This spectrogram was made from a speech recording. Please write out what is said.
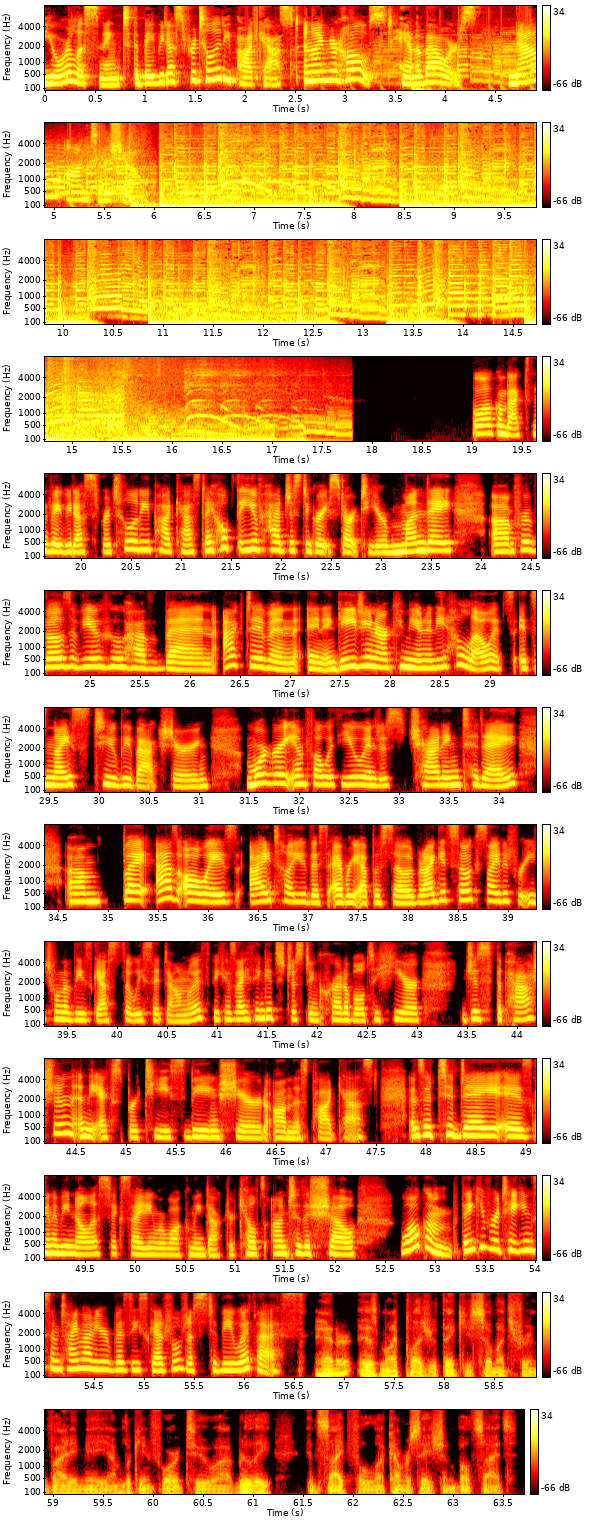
You're listening to the Baby Dust Fertility Podcast, and I'm your host, Hannah Bowers. Now, on to the show. Welcome back to the Baby Dust Fertility Podcast. I hope that you've had just a great start to your Monday. Um, for those of you who have been active and, and engaging our community, hello. It's it's nice to be back sharing more great info with you and just chatting today. Um, but as always, I tell you this every episode, but I get so excited for each one of these guests that we sit down with because I think it's just incredible to hear just the passion and the expertise being shared on this podcast. And so today is going to be no less exciting. We're welcoming Dr. Kiltz onto the show. Welcome. Thank you for taking some time out of your busy schedule just to be with us. Hannah, it is my pleasure. Thank you so much for inviting me. I'm looking forward to a really insightful uh, conversation both sides.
